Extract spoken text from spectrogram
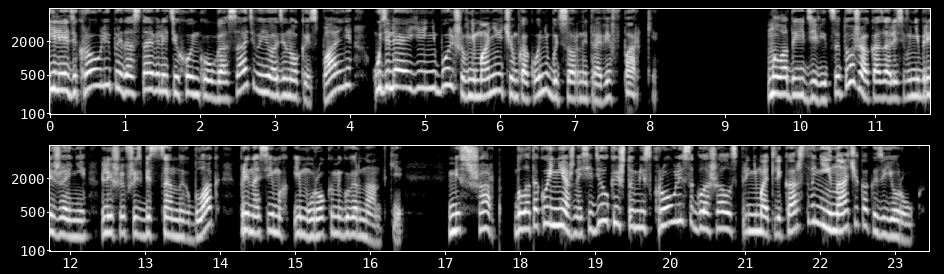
и леди Кроули предоставили тихонько угасать в ее одинокой спальне, уделяя ей не больше внимания, чем какой-нибудь сорной траве в парке. Молодые девицы тоже оказались в небрежении, лишившись бесценных благ, приносимых им уроками гувернантки. Мисс Шарп была такой нежной сиделкой, что мисс Кроули соглашалась принимать лекарства не иначе, как из ее рук.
